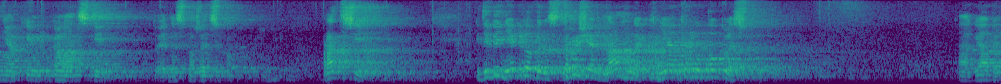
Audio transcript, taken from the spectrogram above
nějakým galackým, to je dneska Řecko. Bratři, kdyby někdo byl stržen náhle k nějakému poklesu, tak já bych,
